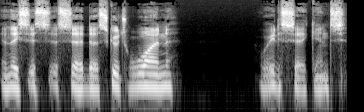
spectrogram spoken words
And they s- said, uh, Scooch, one, wait a second.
